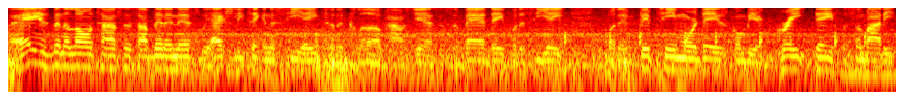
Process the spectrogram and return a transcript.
But hey, it's been a long time since I've been in this. We actually taking the C8 to the clubhouse. Yes, it's a bad day for the C8, but in 15 more days, it's gonna be a great day for somebody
